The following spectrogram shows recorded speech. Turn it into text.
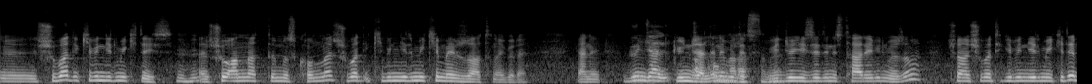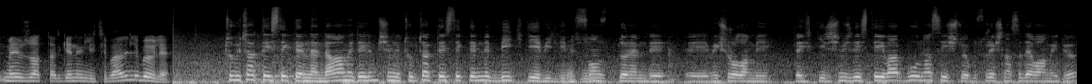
e, Şubat 2022'deyiz. Yani şu anlattığımız konular Şubat 2022 mevzuatına göre. Yani e, Güncel güncellenebilir. Videoyu izlediğiniz tarihi bilmiyoruz ama şu an Şubat 2022'de mevzuatlar genel itibariyle böyle. TÜBİTAK desteklerinden devam edelim. Şimdi TÜBİTAK desteklerinde BİK diye bildiğimiz Hı hı. son dönemde e, meşhur olan bir de- girişimci desteği var. Bu nasıl işliyor? Bu süreç nasıl devam ediyor?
